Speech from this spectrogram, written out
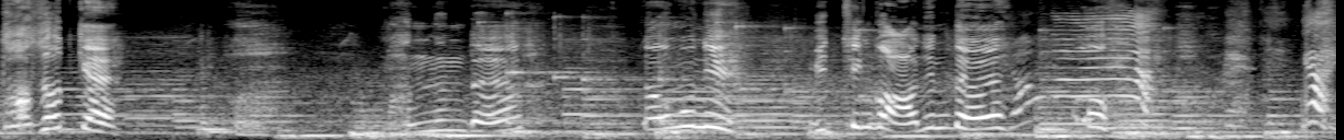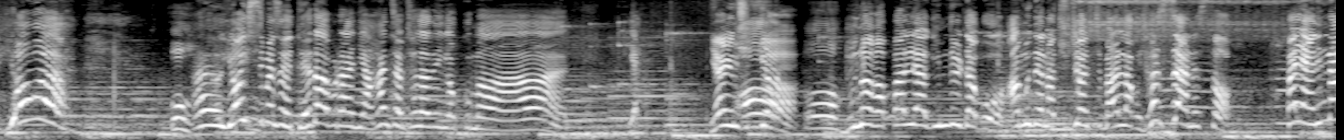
다섯 개. 어, 맞는데. 영훈이 미친 거 아닌데. 어. 야 영아 어. 아유 여기 있으면서 왜 대답을 하냐 한참 찾아다녔구만 야, 야 임숙이야 아, 어. 누나가 빨래하기 힘들다고 아무 데나 주저앉지 말라고 혔어 안 했어 빨리 안 했나?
